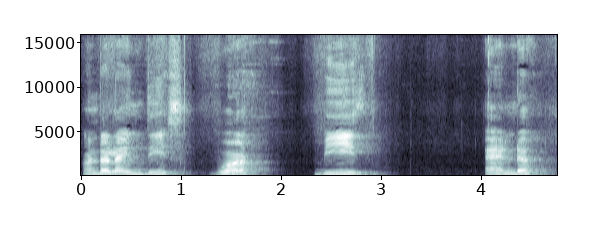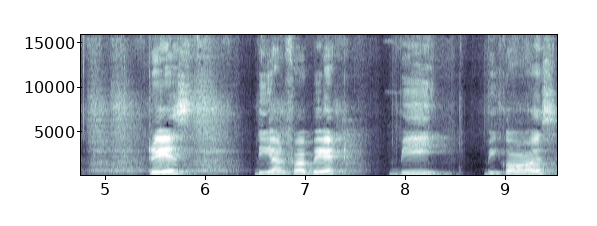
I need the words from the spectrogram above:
Underline this word bees and trace the alphabet B because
